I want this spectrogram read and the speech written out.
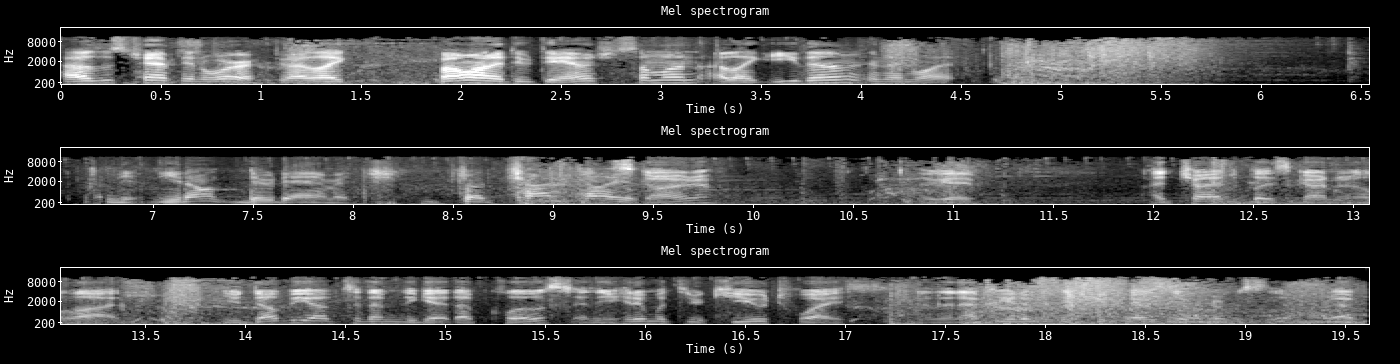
how does this champion work? Do I like, if I want to do damage to someone, I like E them, and then what? You, don't do damage. I'm trying to tell you. Skarner? Okay. I tried to play Skarner a lot. You W up to them to get up close, and you hit them with your Q twice. And then after you hit them with your Q twice, they're purpose slow forever.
